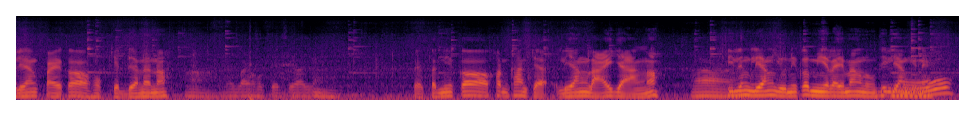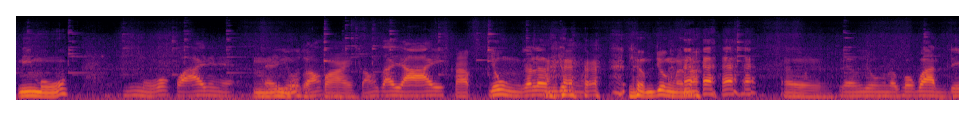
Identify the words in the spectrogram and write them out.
เลี้ยงไปก็หกเจ็ดเดือนแล้วเนาะอ่าในใบหกเจ็ดเดือนอืแล้วมแต่ตอนนี้ก็ค่อนข้างจะเลี้ยงหลายอย่างเนาะอ่า ที่เลี้ยงเลี้ยงอยู่นี่ก็มีอะไรบ้างลุงที่เลี้ยงอยู่เนี่ยหมู มีหมูมี หมูกับควายนี่เนี่ยอืมแต่มีอหมูยู่กัสบองควาย สองตายาย ครับ ยุ่งจะเริ่มยุ่งเริ่มยุ่งแล้วเนาะเออเริ่มยุ่งแล้วพวกบ้านดี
